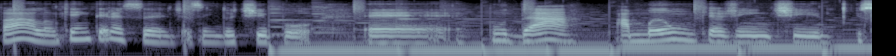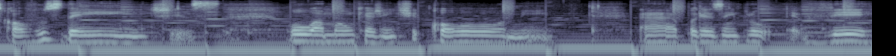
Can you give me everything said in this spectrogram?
falam que é interessante, assim, do tipo é, mudar a mão que a gente escova os dentes ou a mão que a gente come. Uh, por exemplo, ver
